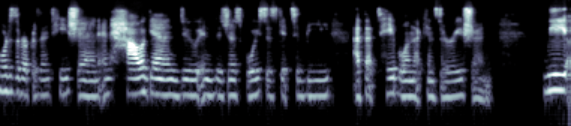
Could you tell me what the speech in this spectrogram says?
What is the representation? And how, again, do Indigenous voices get to be at that table and that consideration? We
